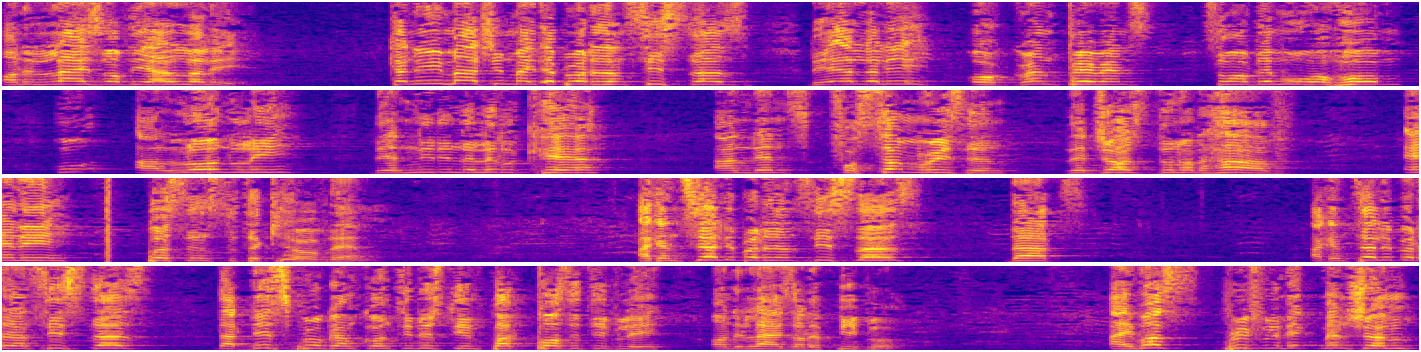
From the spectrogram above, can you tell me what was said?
on the lives of the elderly. Can you imagine, my dear brothers and sisters, the elderly or grandparents, some of them who are home, who are lonely, they're needing a little care, and then for some reason, they just do not have any persons to take care of them. I can tell you, brothers and sisters, that I can tell you, brothers and sisters, that this program continues to impact positively on the lives of the people. I must briefly make mention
